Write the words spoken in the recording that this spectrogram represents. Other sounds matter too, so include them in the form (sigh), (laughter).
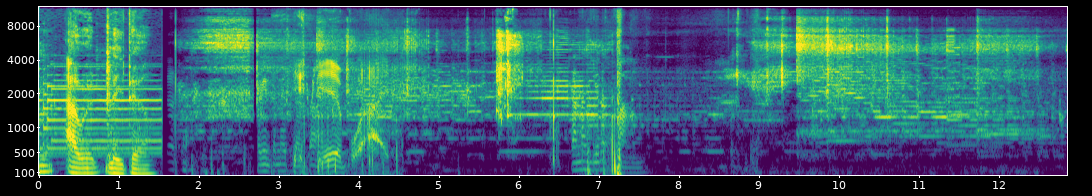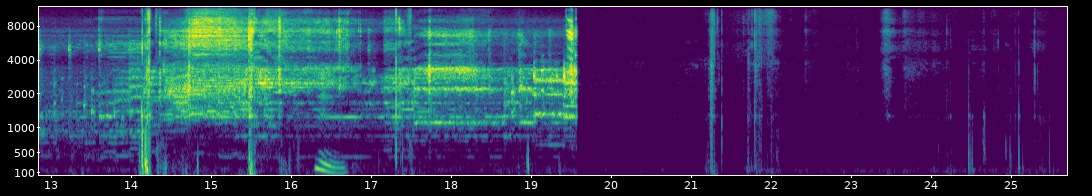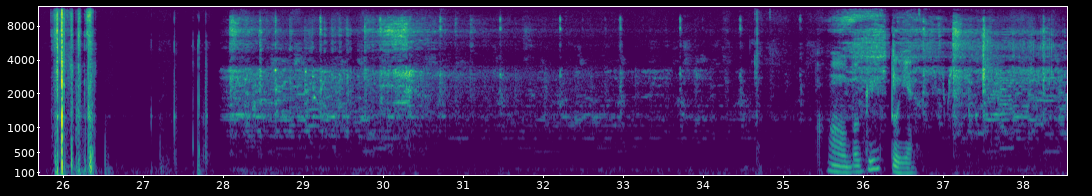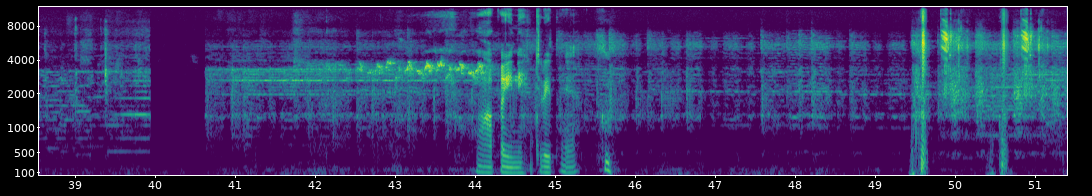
One hour later. Pag internet data. Yeah, boy. Karena direkam. Hmm. Begitu ya. Oh, apa ini ceritanya?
